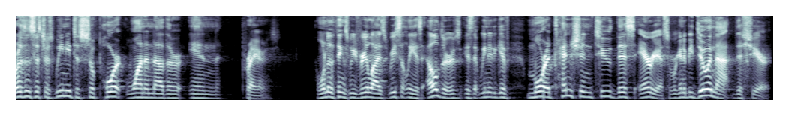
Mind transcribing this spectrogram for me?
Brothers and sisters, we need to support one another in prayers. One of the things we've realized recently as elders is that we need to give more attention to this area. So we're going to be doing that this year.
